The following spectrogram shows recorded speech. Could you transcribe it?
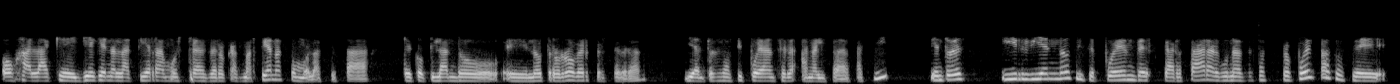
ojalá que lleguen a la Tierra muestras de rocas marcianas como las que está recopilando el otro rover Perseverance y entonces así puedan ser analizadas aquí y entonces ir viendo si se pueden descartar algunas de esas propuestas o se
